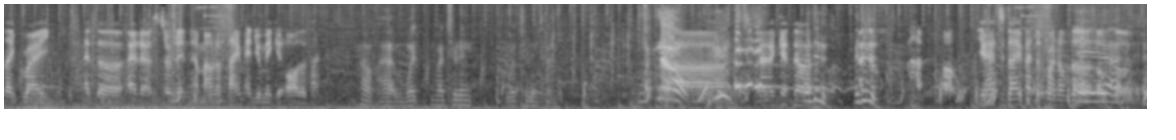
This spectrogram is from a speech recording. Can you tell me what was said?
like right at the at a certain amount of time, and you make it all the time. How? Uh, what? What certain? What certain time? No! Uh, I get the. I did it! I did it! Oh, you had to dive at the front of the. Yeah, yeah, yeah. Of the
